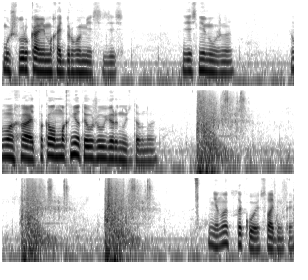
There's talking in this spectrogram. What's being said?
Будешь руками махать в другом месте здесь. Здесь не нужно. Махает. Пока он махнет, я уже увернусь давно. Не, ну это такое, слабенькое.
